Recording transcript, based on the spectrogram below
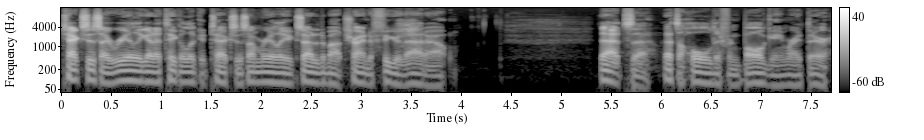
Texas. I really got to take a look at Texas. I'm really excited about trying to figure that out. That's a that's a whole different ball game right there.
